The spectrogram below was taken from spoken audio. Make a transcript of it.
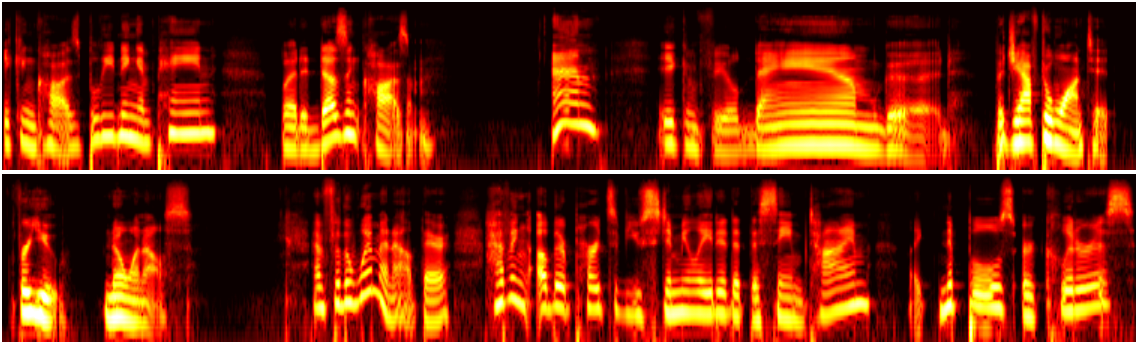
it can cause bleeding and pain, but it doesn't cause them. And it can feel damn good. But you have to want it for you, no one else. And for the women out there, having other parts of you stimulated at the same time, like nipples or clitoris,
